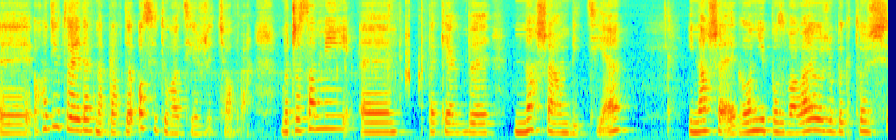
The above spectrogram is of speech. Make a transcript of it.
E, Chodzi tutaj tak naprawdę o sytuacje życiowe, bo czasami tak jakby nasze ambicje i nasze ego nie pozwalają, żeby ktoś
